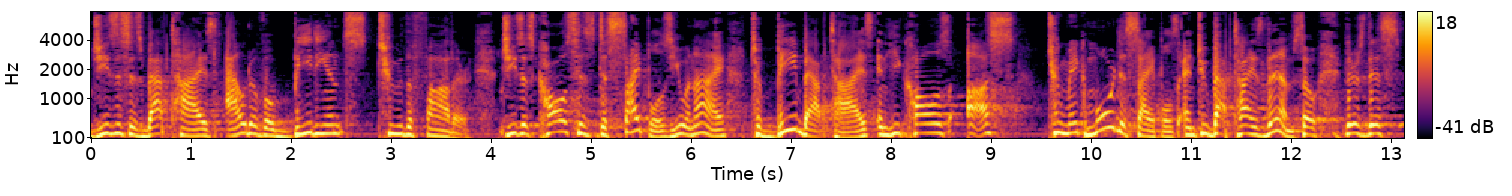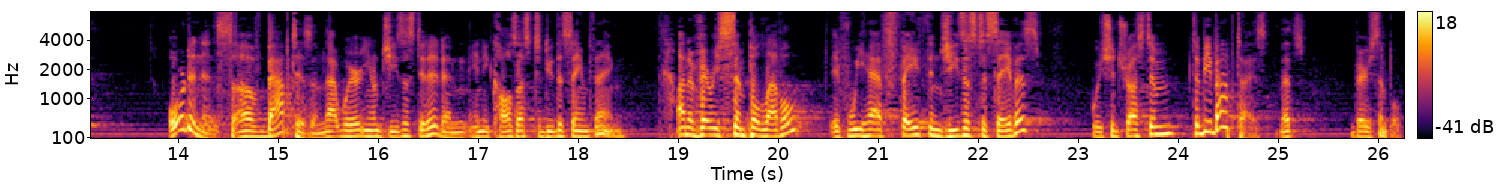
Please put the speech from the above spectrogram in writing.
Jesus is baptized out of obedience to the Father. Jesus calls his disciples, you and I, to be baptized, and he calls us to make more disciples and to baptize them. So there's this ordinance of baptism that where, you know, Jesus did it and, and he calls us to do the same thing. On a very simple level, if we have faith in Jesus to save us, we should trust him to be baptized. That's very simple.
